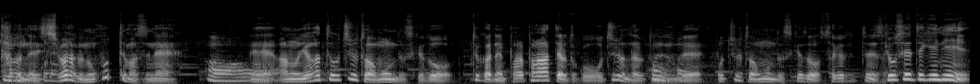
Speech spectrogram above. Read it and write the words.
多分ねしばらく残ってますね。あー、えーあのやがて落ちるとは思うんですけど、っていうかねパラパラってやるとこう落ちるようになると思うんで、はいは落ちるとは思うんですけど、先ほど言ったように強制的に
